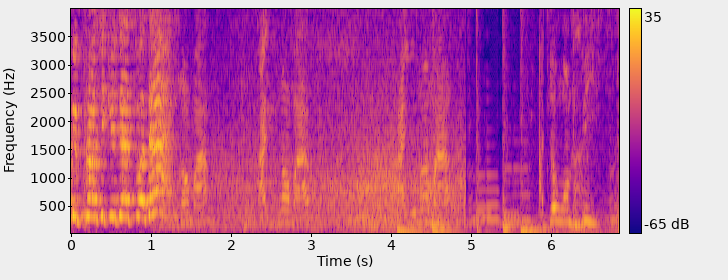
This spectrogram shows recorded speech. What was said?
Can be prosecuted for that. normal? Are you normal? Are you normal? I don't want peace.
